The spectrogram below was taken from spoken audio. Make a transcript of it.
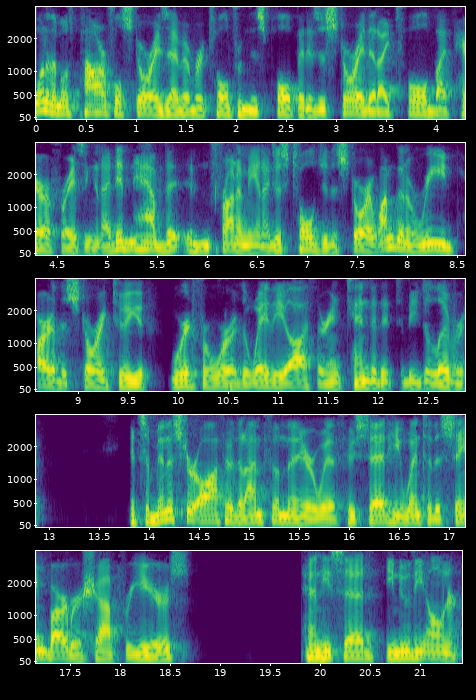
One of the most powerful stories I've ever told from this pulpit is a story that I told by paraphrasing it. I didn't have it in front of me and I just told you the story. Well, I'm going to read part of the story to you word for word, the way the author intended it to be delivered. It's a minister author that I'm familiar with who said he went to the same barber shop for years and he said he knew the owner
